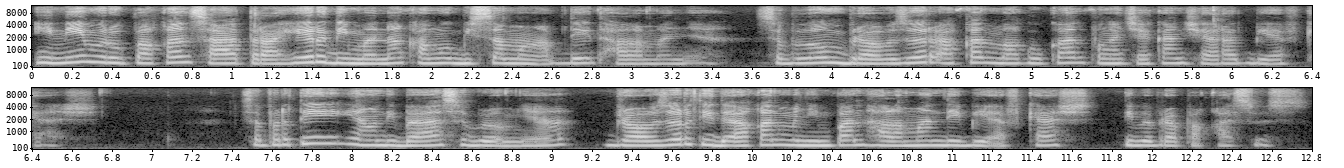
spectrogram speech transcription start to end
Ini merupakan saat terakhir di mana kamu bisa mengupdate halamannya, sebelum browser akan melakukan pengecekan syarat BF cache. Seperti yang dibahas sebelumnya, browser tidak akan menyimpan halaman di BF cache di beberapa kasus.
